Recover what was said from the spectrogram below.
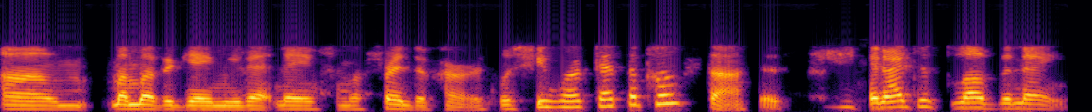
Um, my mother gave me that name from a friend of hers. when she worked at the post office, and I just love the name.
